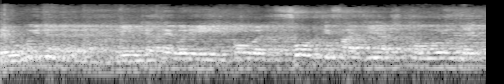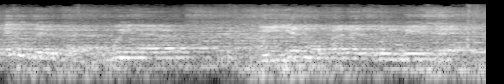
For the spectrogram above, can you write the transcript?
The winner in category over 45 years old, the elder winner, Guillermo Perez, will be the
